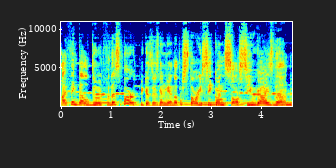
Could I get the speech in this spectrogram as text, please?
I think that'll do it for this part because there's gonna be another story sequence. So I'll see you guys then.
